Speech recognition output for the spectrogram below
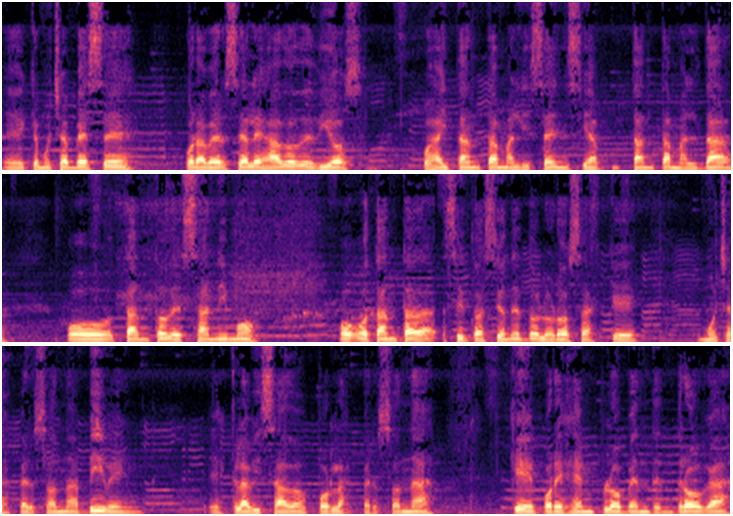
eh, que muchas veces por haberse alejado de Dios, pues hay tanta malicencia, tanta maldad o tanto desánimo o, tantas situaciones dolorosas que muchas personas viven esclavizados por las personas que, por ejemplo, venden drogas,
